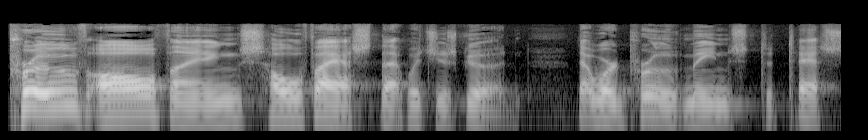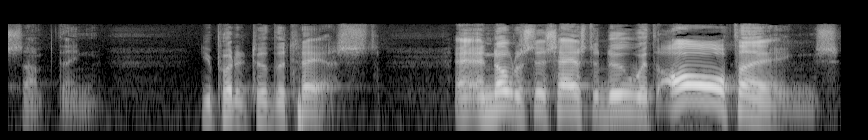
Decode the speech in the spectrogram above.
Prove all things, hold fast that which is good. That word prove means to test something. You put it to the test. And notice this has to do with all things.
